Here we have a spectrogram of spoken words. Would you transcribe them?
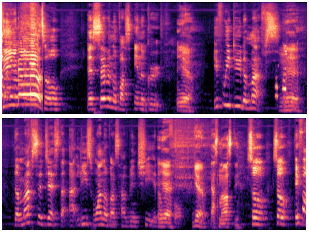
Dino. So there's seven of us in a group. yeah, If we do the maths, yeah. The math suggests that at least one of us have been cheated on Yeah. before. Yeah. That's nasty. So, so if I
